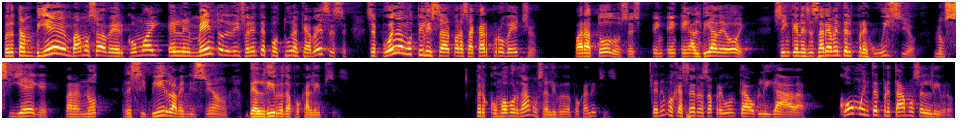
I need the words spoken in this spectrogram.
pero también vamos a ver cómo hay elementos de diferentes posturas que a veces se pueden utilizar para sacar provecho para todos en, al día de hoy, sin que necesariamente el prejuicio nos ciegue para no recibir la bendición del libro de Apocalipsis. Pero ¿cómo abordamos el libro de Apocalipsis? Tenemos que hacernos esa pregunta obligada. ¿Cómo interpretamos el libro?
